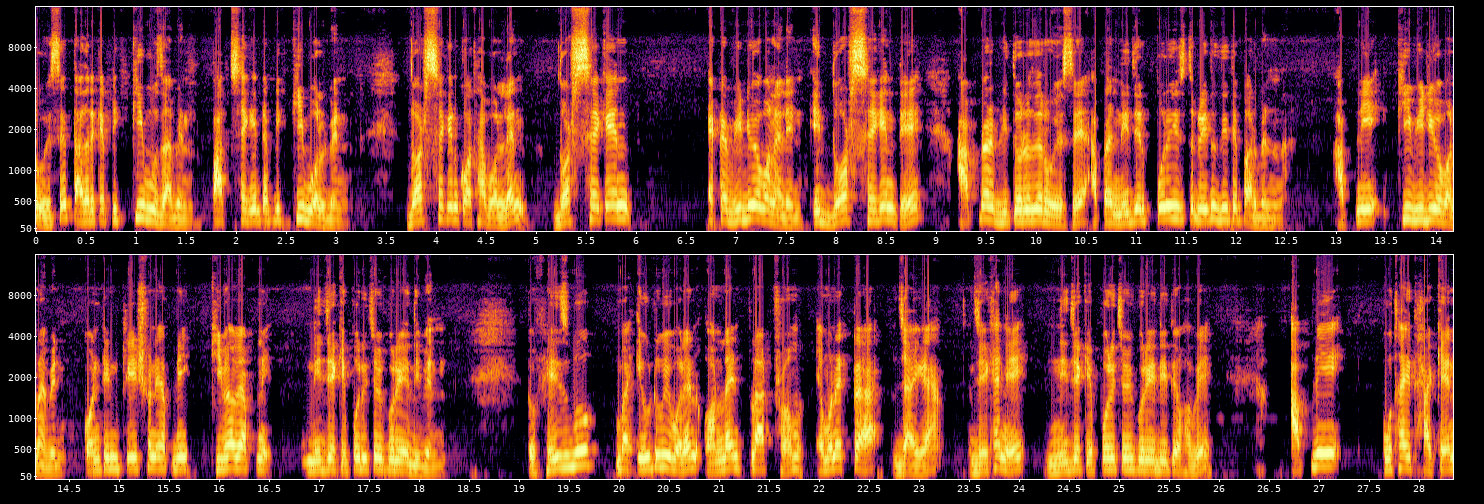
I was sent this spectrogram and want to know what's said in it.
রয়েছে, তাদেরকে আপনি কি বোঝাবেন? পাঁচ সেকেন্ড আপনি কি বলবেন? দশ সেকেন্ড কথা বললেন, দশ সেকেন্ড একটা ভিডিও বানালেন, এই দশ সেকেন্ডে আপনার ভিতরে যে রয়েছে, আপনার নিজের পরিচয় তো দিতে পারবেন না। আপনি কি ভিডিও বানাবেন? কন্টেন্ট ক্রিয়েশনে আপনি কীভাবে আপনি নিজেকে পরিচয় করিয়ে দিবেন? তো ফেসবুক বা ইউটিউবে বলেন অনলাইন প্ল্যাটফর্ম এমন একটা জায়গা যেখানে নিজেকে পরিচয় করিয়ে দিতে হবে। আপনি কোথায় থাকেন?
